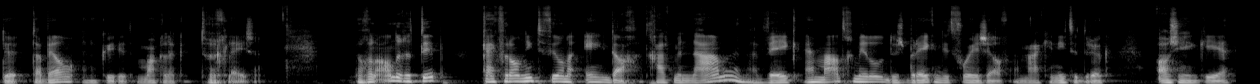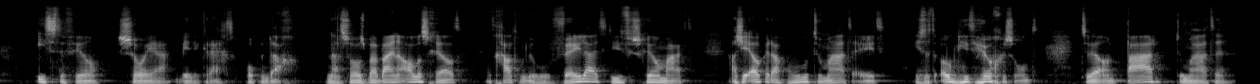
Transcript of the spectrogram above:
de tabel en dan kun je dit makkelijk teruglezen. Nog een andere tip. Kijk vooral niet te veel naar één dag. Het gaat met name naar week- en maandgemiddelde, dus bereken dit voor jezelf en maak je niet te druk als je een keer iets te veel soja binnenkrijgt op een dag. Nou, zoals bij bijna alles geldt, het gaat om de hoeveelheid die het verschil maakt. Als je elke dag 100 tomaten eet, is het ook niet heel gezond, terwijl een paar tomaten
